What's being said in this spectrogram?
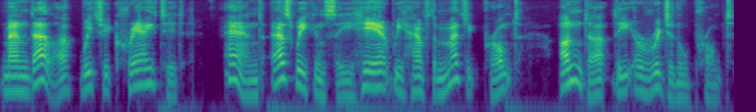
mandala which it created and as we can see here we have the magic prompt under the original prompt.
